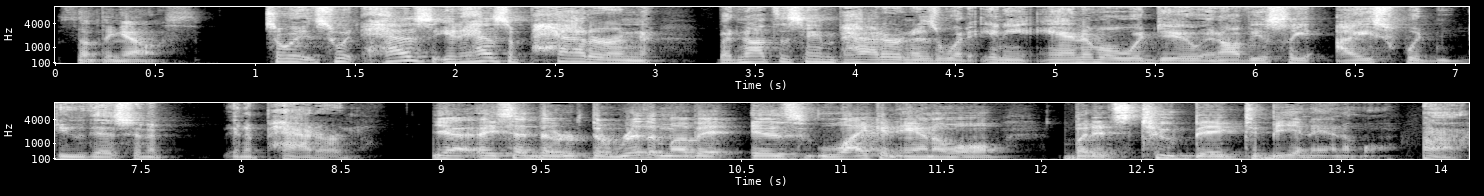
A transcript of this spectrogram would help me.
something else. So it so it has it has a pattern, but not the same pattern as what any animal would do, and obviously ice wouldn't do this in a in a pattern. Yeah, they said the the rhythm of it is like an animal, but it's too big to be an animal. Huh.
